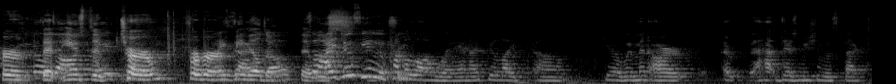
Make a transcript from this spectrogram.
Her Female that dog, used the right? term for her Exactly. female dog. That so was I do feel we've come a long way, and I feel like um, you know women are uh, ha- there's mutual respect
